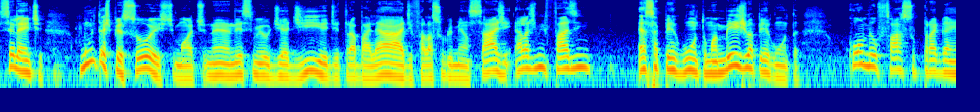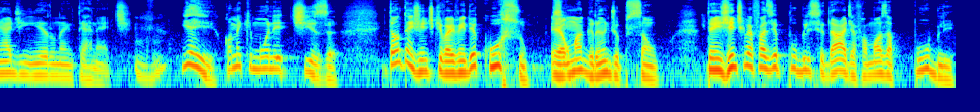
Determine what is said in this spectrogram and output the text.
Excelente. Muitas pessoas, Timóteo, né, nesse meu dia a dia de trabalhar, de falar sobre mensagem, elas me fazem essa pergunta, uma mesma pergunta. Como eu faço para ganhar dinheiro na internet? Uhum. E aí, como é que monetiza? Então tem gente que vai vender curso, é Sim. uma grande opção. Tem gente que vai fazer publicidade, a famosa publi,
